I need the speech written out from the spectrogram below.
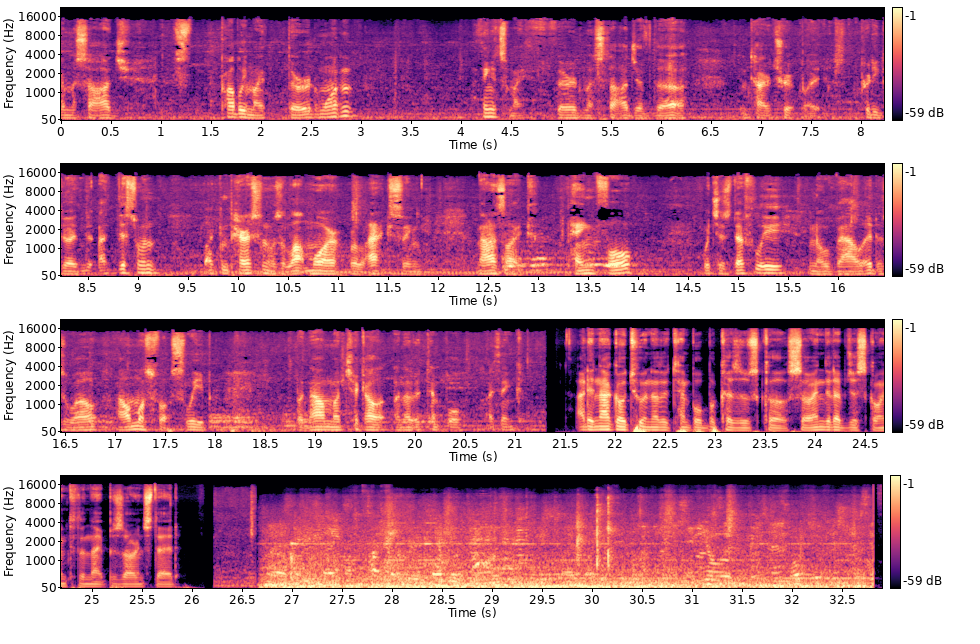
massage. It's probably my third one. I think it's my third massage of the entire trip, but it's pretty good. Uh, this one, by comparison, was a lot more relaxing. Not as like painful, which is definitely, you know, valid as well. I almost fell asleep, but now I'm gonna check out another temple, I think. I did not go to another temple because it was closed, so I ended up just going to the night bazaar instead.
